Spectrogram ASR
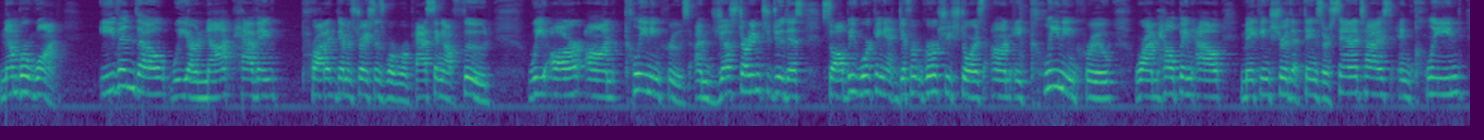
Number one, even though we are not having product demonstrations where we're passing out food, we are on cleaning crews. I'm just starting to do this, so I'll be working at different grocery stores on a cleaning crew where I'm helping out making sure that things are sanitized and cleaned,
